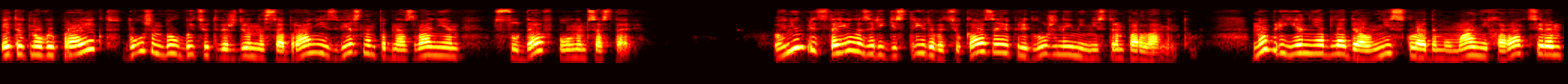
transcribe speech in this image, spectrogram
Этот новый проект должен был быть утвержден на собрании, известном под названием «Суда в полном составе». В нем предстояло зарегистрировать указы, предложенные министром парламенту. Но Бриен не обладал ни складом ума, ни характером,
